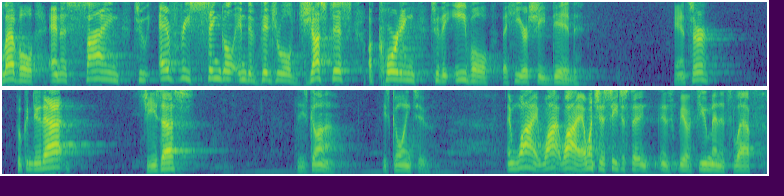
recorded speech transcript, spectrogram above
level and assign to every single individual justice according to the evil that he or she did? Answer Who can do that? Jesus. He's gonna. He's going to. And why? Why? Why? I want you to see just a, if we have a few minutes left.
